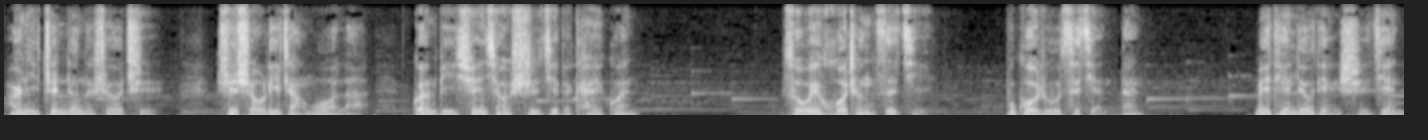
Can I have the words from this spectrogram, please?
而你真正的奢侈，是手里掌握了关闭喧嚣世界的开关。所谓活成自己，不过如此简单。每天留点时间，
